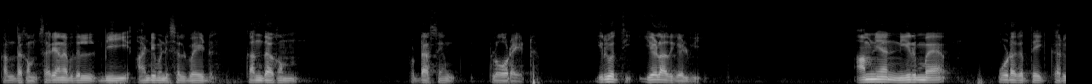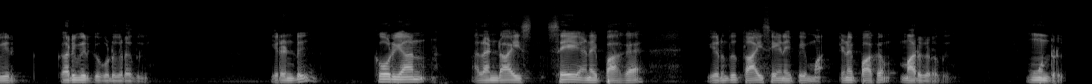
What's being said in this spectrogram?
கந்தகம். சரியான பதில் பி ஆண்டிமணி சல்பைடு கந்தகம் பொட்டாசியம் குளோரைட். இருபத்தி ஏழாவது கேள்வி. ஆம்னியான் நீர்ம ஊடகத்தை கருவிற் கருவிற்கு கொடுக்கிறது. இரண்டு கோரியான் அலண்டாய் சே இணைப்பாக இருந்து தாய் சே இணைப்பை மா இணைப்பாக மாறுகிறது. மூன்று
